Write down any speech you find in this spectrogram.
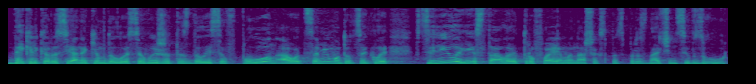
Декілька росіян, яким вдалося вижити, здалися в полон. А от самі мотоцикли вціліли і стали трофеями наших спецпризначенців з гур.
